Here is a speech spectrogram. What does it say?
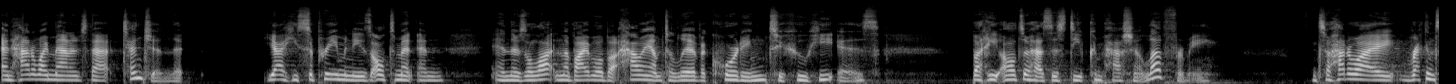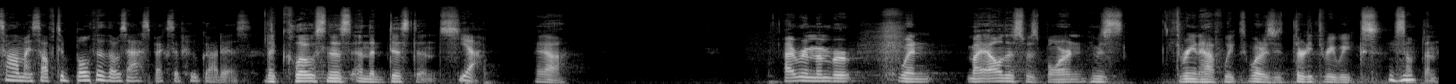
And how do I manage that tension that yeah, he's supreme and he's ultimate and and there's a lot in the Bible about how I am to live according to who he is. But he also has this deep compassionate love for me. And so how do I reconcile myself to both of those aspects of who God is? The closeness and the distance. Yeah. Yeah. I remember when my eldest was born, he was three and a half weeks. What is it? 33 weeks, mm-hmm. something.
